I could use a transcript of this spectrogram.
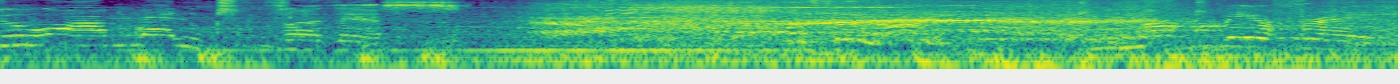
You are meant for this. What's going on? Do not be afraid.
